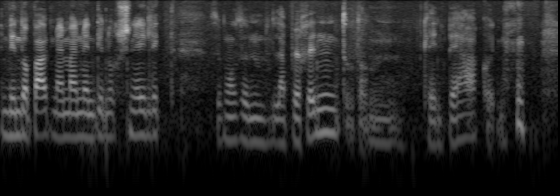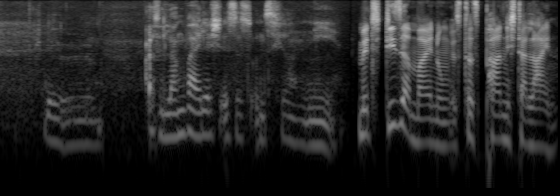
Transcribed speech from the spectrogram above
Im Winter baut mein Mann, wenn genug Schnee liegt, ist immer so ein Labyrinth oder ein kleiner Berg. Schneehöhlen. Also langweilig ist es uns hier nie. Mit dieser Meinung ist das Paar nicht allein,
